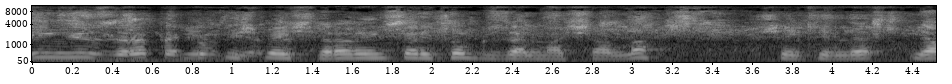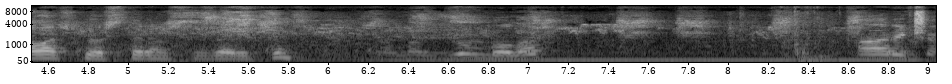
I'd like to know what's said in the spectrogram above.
1100 lira takım 75 lira. Renkleri çok güzel maşallah. Şu şekilde yavaş göstereyim sizler için. Maşallah Jumbolar. Harika.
